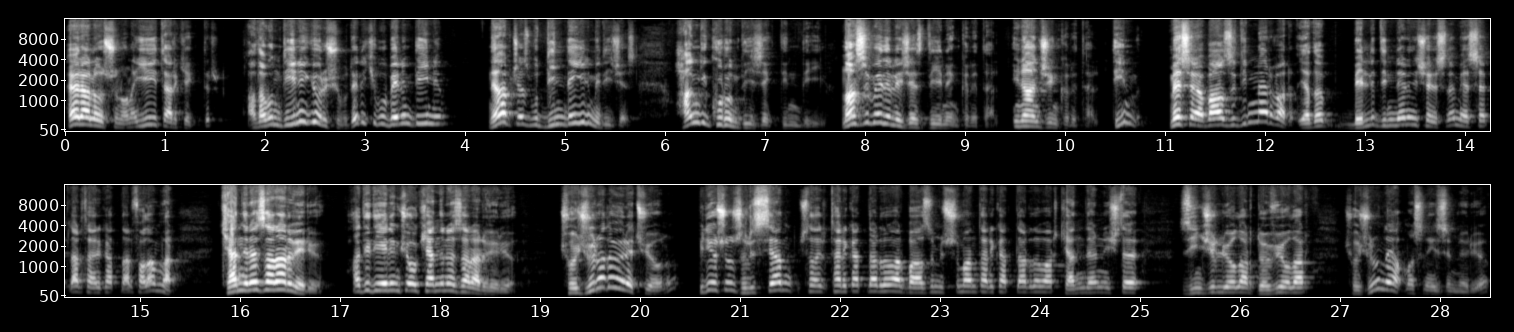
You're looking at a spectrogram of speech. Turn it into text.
Helal olsun ona yiğit erkektir. Adamın dini görüşü bu. Dedi ki bu benim dinim. Ne yapacağız? Bu din değil mi diyeceğiz? Hangi kurum diyecek din değil? Nasıl belirleyeceğiz dinin kriter? İnancın kriter. Değil mi? Mesela bazı dinler var ya da belli dinlerin içerisinde mezhepler, tarikatlar falan var. Kendine zarar veriyor. Hadi diyelim ki o kendine zarar veriyor. Çocuğuna da öğretiyor onu. Biliyorsunuz Hristiyan tarikatlarda var, bazı Müslüman tarikatlarda var. Kendilerini işte zincirliyorlar, dövüyorlar. Çocuğunun da yapmasına izin veriyor.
